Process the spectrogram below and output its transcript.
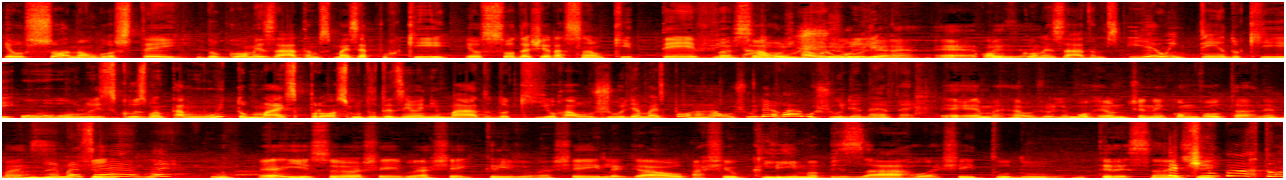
Eu só não gostei do Gomes Adams, mas é porque eu sou da geração que teve Raul, Raul Júlia né? É, como é. Gomes Adams. E eu entendo que o Luiz Guzman tá muito mais próximo do desenho animado do que o Raul Júlia, mas porra, Raul Júlia é Raul Júlia, né, velho? É, mas Raul Júlia morreu, não tinha nem como voltar, né? Mas, mas enfim, é, né? é isso, eu achei, achei incrível, achei legal, achei o clima bizarro, achei tudo É interessante. Tim Burton,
